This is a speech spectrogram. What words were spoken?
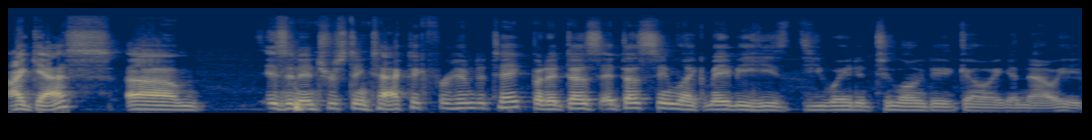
I guess um, is an interesting tactic for him to take. But it does it does seem like maybe he's he waited too long to get going, and now he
